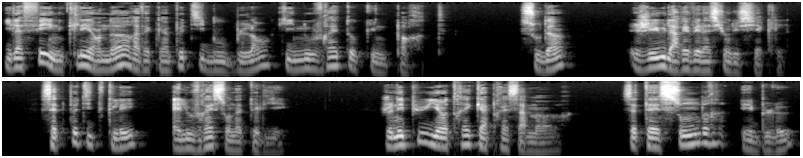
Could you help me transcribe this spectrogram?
Il a fait une clé en or avec un petit bout blanc qui n'ouvrait aucune porte. Soudain, j'ai eu la révélation du siècle. Cette petite clé, elle ouvrait son atelier. Je n'ai pu y entrer qu'après sa mort. C'était sombre et bleu.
